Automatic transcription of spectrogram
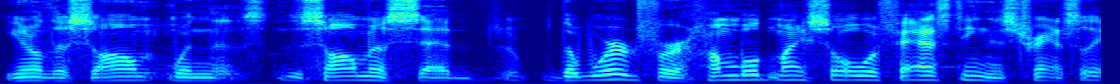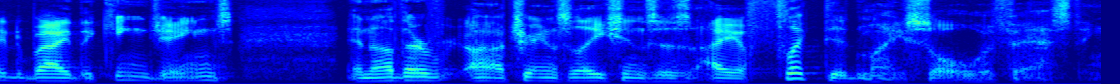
You know, the psalm, when the, the psalmist said, the word for humbled my soul with fasting is translated by the King James and other uh, translations as I afflicted my soul with fasting.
